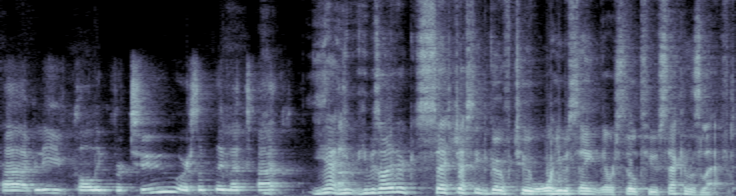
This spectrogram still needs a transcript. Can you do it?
Uh, I believe calling for two or something like that. Yeah, he, he was either suggesting to go for two, or he was saying there were still two seconds left.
